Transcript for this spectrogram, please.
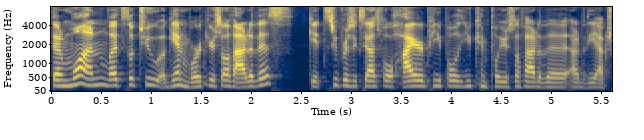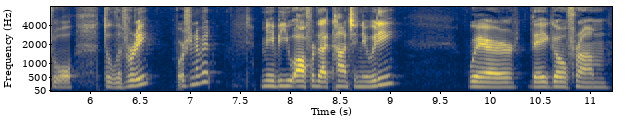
Then one, let's look to again work yourself out of this. Get super successful, hire people. You can pull yourself out of the out of the actual delivery portion of it maybe you offer that continuity where they go from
